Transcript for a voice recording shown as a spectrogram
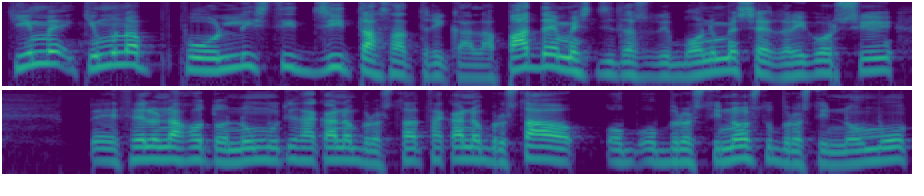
Και, είμαι, και ήμουνα πολύ στην τζίτα στα τρίκαλα. Πάντα είμαι στην τζίτα στο τυμπώνι, είμαι σε γρήγορση. Ε, θέλω να έχω το νου μου, τι θα κάνω μπροστά, τι θα κάνω μπροστά ο, ο, ο μπροστινός του μπροστινού μου.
